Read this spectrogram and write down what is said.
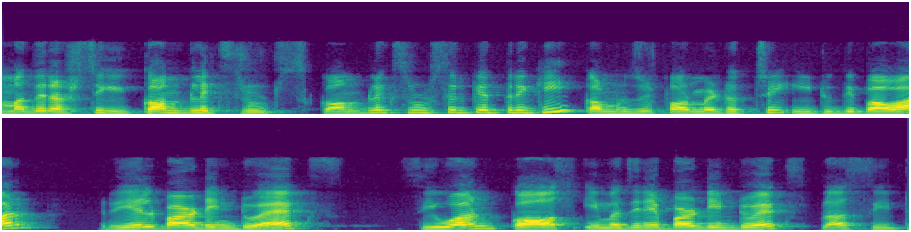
আমাদের আসছে কি? কমপ্লেক্স রুটস কমপ্লেক্স রুটস এর ক্ষেত্রে কি? কমপ্লেক্স ফরম্যাট হচ্ছে E to the power real part into X c1 cos imaginary part into x plus c2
